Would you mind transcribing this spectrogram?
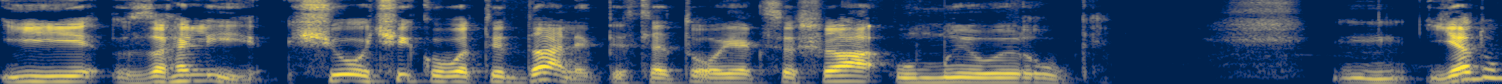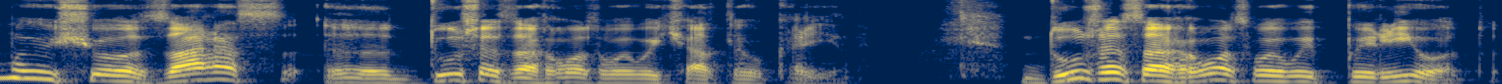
І взагалі, що очікувати далі після того, як США умили руки? Я думаю, що зараз е, дуже загрозливий час для України. Дуже загрозливий період,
